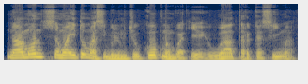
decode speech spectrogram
Namun, semua itu masih belum cukup membuat Yehua terkesima.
